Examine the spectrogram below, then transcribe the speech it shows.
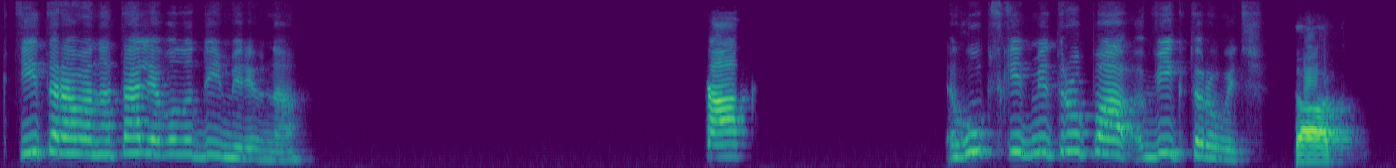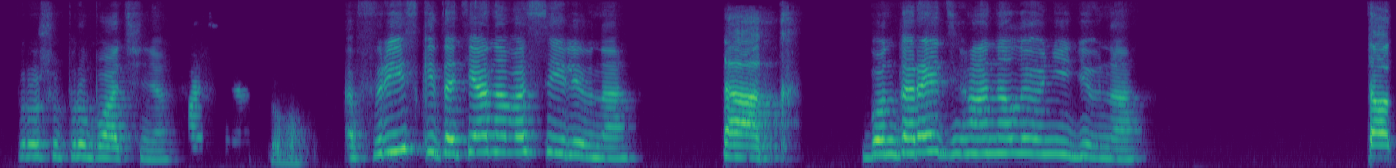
Ктітерова Наталія Володимирівна. Так. Губський Дмитро Па... Вікторович. Так. Прошу пробачення. Чого? Фріски Тетяна Васильівна. Так. Бондарець Ганна Леонідівна. Так.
